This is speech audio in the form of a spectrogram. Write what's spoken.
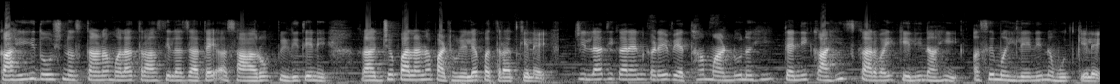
काहीही दोष नसताना मला त्रास दिला जात आहे असा आरोप पीडितेने राज्यपालांना पाठवलेल्या पत्रात केलाय. जिल्हाधिकाऱ्यांकडे व्यथा मांडूनही त्यांनी काहीच कारवाई केली नाही असे महिलेने नमूद केले.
